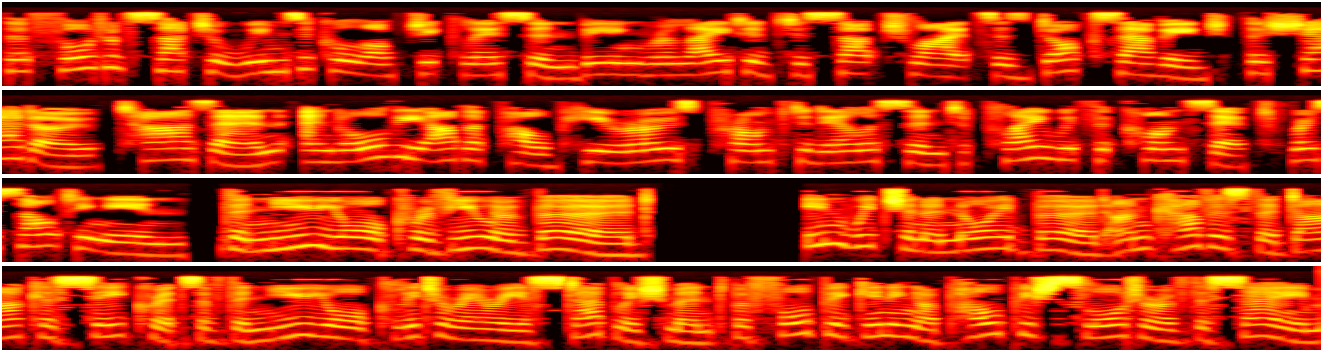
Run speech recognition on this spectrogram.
The thought of such a whimsical object lesson being related to such lights as Doc Savage, The Shadow, Tarzan, and all the other pulp heroes prompted Ellison to play with the concept, resulting in The New York Review of Bird, in which an annoyed bird uncovers the darker secrets of the New York literary establishment before beginning a pulpish slaughter of the same.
